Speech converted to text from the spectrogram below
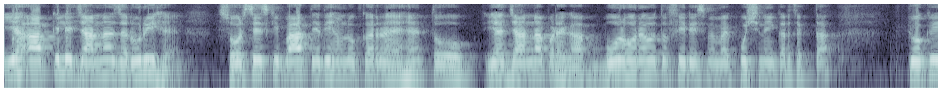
यह आपके लिए जानना ज़रूरी है। सोर्सेज की बात यदि हम लोग कर रहे हैं तो यह जानना पड़ेगा। आप बोर हो रहे हो तो फिर इसमें मैं कुछ नहीं कर सकता। क्योंकि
